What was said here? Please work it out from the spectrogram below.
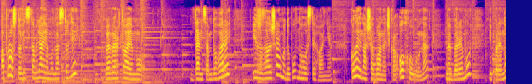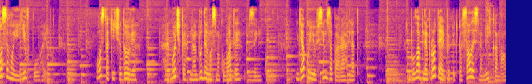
а просто відставляємо на столі, вивертаємо денцем догори і залишаємо до повного остигання. Коли наша баночка охолоне, ми беремо і переносимо її в погріб. Ось такі чудові грибочки ми будемо смакувати взимку. Дякую всім за перегляд. Була б не проти, якби підписались на мій канал.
